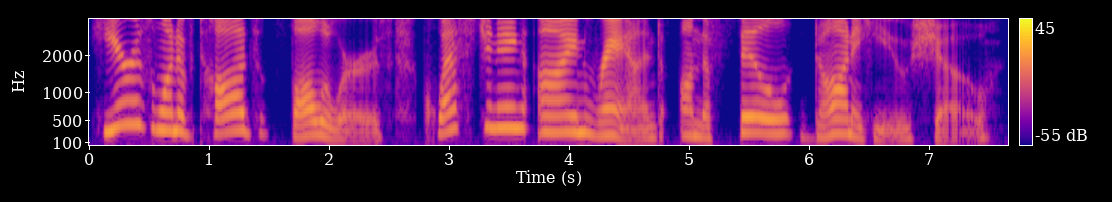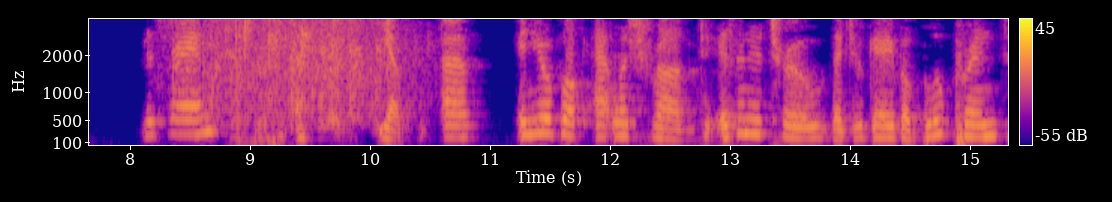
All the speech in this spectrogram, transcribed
Here is one of Todd's followers questioning Ayn Rand on the Phil Donahue show. Ms. Rand? Uh, yeah. Uh, in your book, Atlas Shrugged, isn't it true that you gave a blueprint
